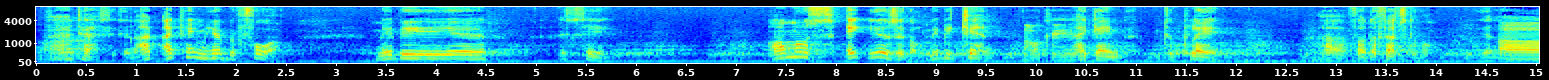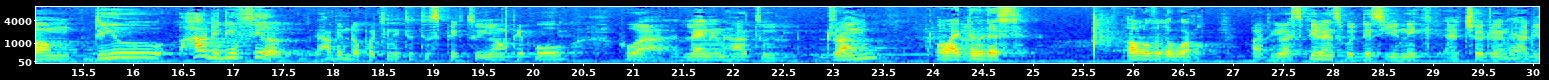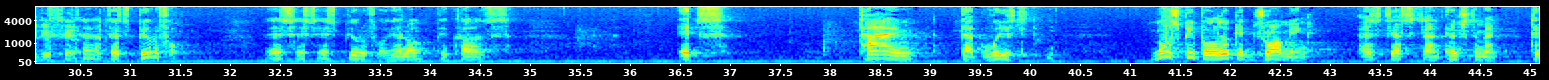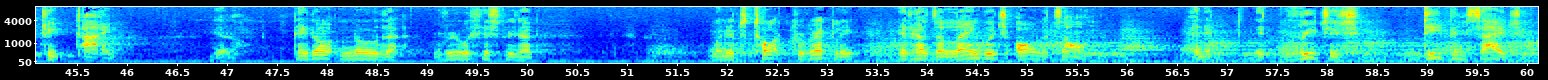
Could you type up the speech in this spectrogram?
Fantastic. And I, I came here before. Maybe, uh, let's see, almost eight years ago, maybe 10. Okay. I came to play uh, for the festival. You know. Um, do you, how did you feel having the opportunity to speak to young people who are learning how to drum? oh, I do this all over the world. But your experience with these unique uh, children, how did you feel? Yeah, it's beautiful. It's, it's, it's beautiful, you know, because it's time that we. Most people look at drumming as just an instrument to keep time, you know. They don't know the real history that when it's taught correctly, it has a language all its own. And it, it reaches deep inside you.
